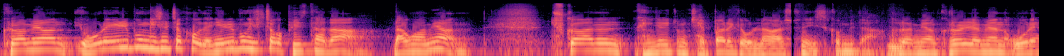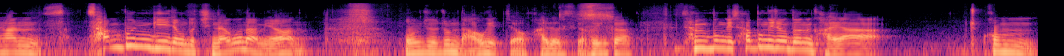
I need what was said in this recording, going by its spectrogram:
그러면 올해 1분기 실적하고 내년 1분기 실적하고 비슷하다라고 하면 주가는 굉장히 좀 재빠르게 올라갈 수는 있을 겁니다. 그러면 그러려면 올해 한 3분기 정도 지나고 나면 어느 정도 좀 나오겠죠. 가져스가. 그러니까 3분기, 4분기 정도는 가야 조금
